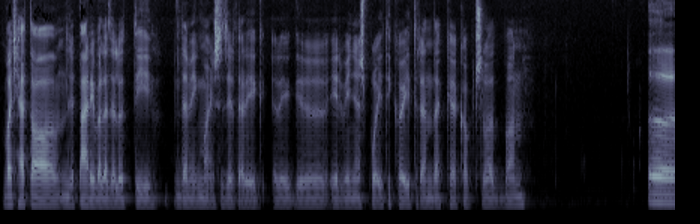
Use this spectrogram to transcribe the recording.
vagy hát a ugye pár évvel ezelőtti de még ma is azért elég, elég érvényes politikai trendekkel kapcsolatban. Ö,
